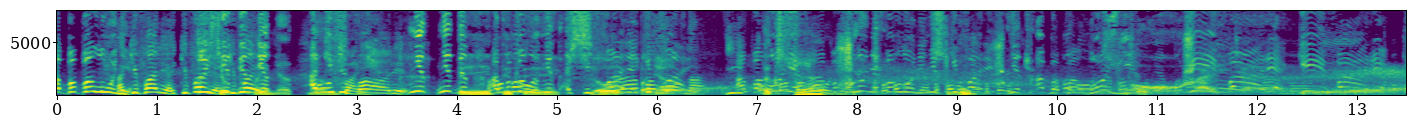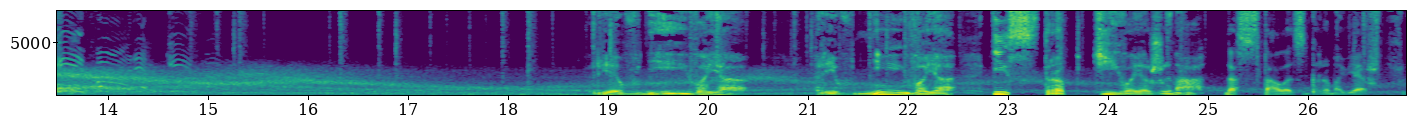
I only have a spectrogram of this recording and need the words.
об Аполлоне. о кефаре, о То кефаре, есть о нет, нет, кефаре. нет, Понятно. о Кефаре. Нет, нет, ты, нет, о всё Кефаре, о понятно. Кефаре. И- Аполлоне, Так слушайте, Аполлоне. Кефаре, нет, об Аполлоне. Кефаре, Кефаре, Кефаре, Ревнивая, ревнивая и строптивая жена досталась громовержцу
